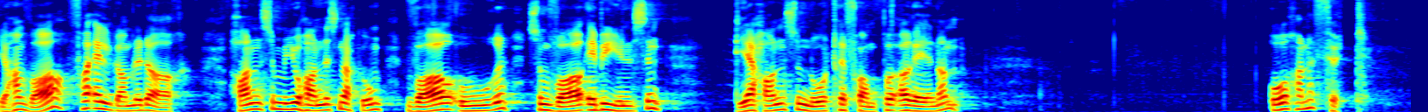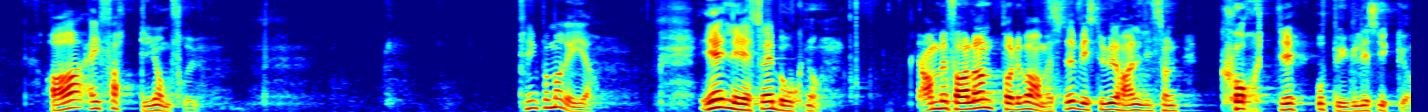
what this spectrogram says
Ja, han var fra eldgamle dager. Han som Johannes snakker om, var ordet som var i begynnelsen. Det er han som nå trer fram på arenaen. Og han er født av ei fattig jomfru. Tenk på Maria. Jeg leser ei bok nå. Jeg anbefaler den på det varmeste hvis du vil ha en litt sånn korte, oppbyggelige stykker.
